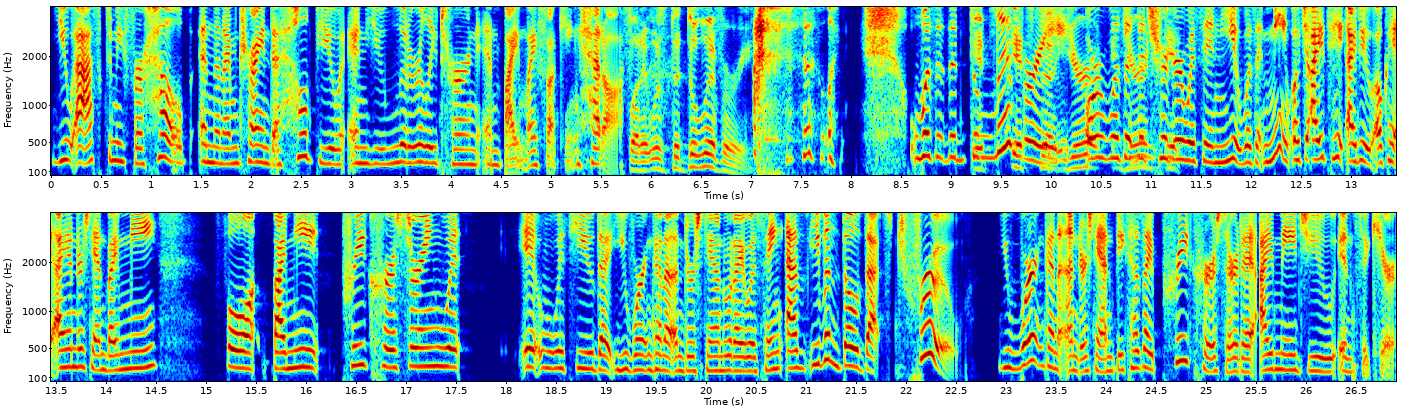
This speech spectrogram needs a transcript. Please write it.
you asked me for help and then I'm trying to help you and you literally turn and bite my fucking head off. But it was the delivery. Was it the it's the- delivery you're- or was it the trigger it- within you? Was it me? Which I take I do. Okay, I understand by me full by me precursoring with it with you that you weren't going to understand what I was saying as even though that's true. You weren't going to understand because I precursored it. I made you insecure.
